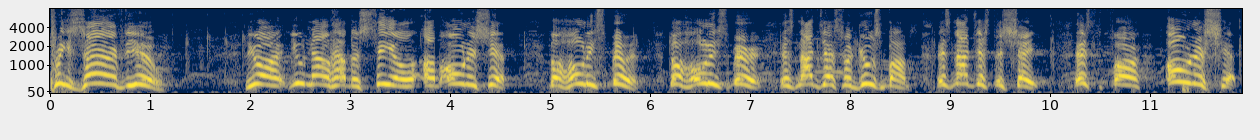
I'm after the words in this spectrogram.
preserved you. You are you now have the seal of ownership, the Holy Spirit. The Holy Spirit is not just for goosebumps. It's not just the shape. It's for ownership.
